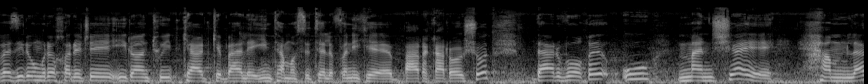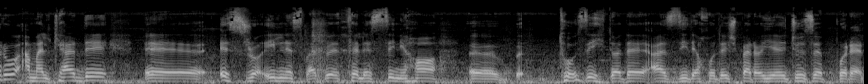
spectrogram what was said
وزیر امور خارجه ایران توییت کرد که بله این تماس تلفنی که برقرار شد در واقع او منشأ حمله رو عمل کرده اسرائیل نسبت به فلسطینی ها توضیح داده از دید خودش برای جوزف بورل.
